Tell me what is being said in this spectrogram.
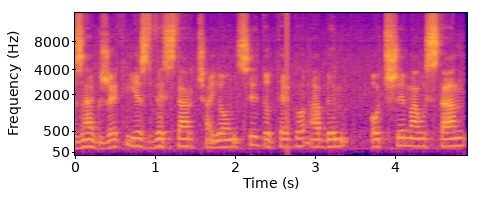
za grzechy jest wystarczający do tego, abym otrzymał stan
